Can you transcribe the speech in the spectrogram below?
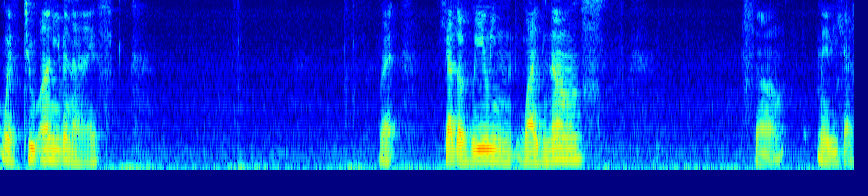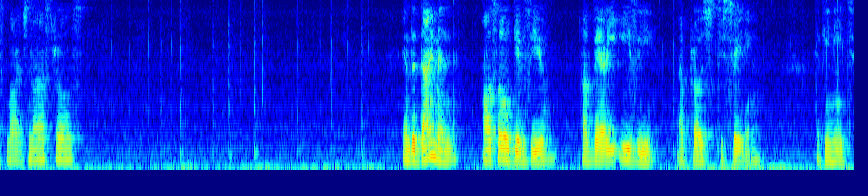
with two uneven eyes. Right? He has a really wide nose. So maybe he has large nostrils. And the diamond also gives you a very easy approach to shading if you need to.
